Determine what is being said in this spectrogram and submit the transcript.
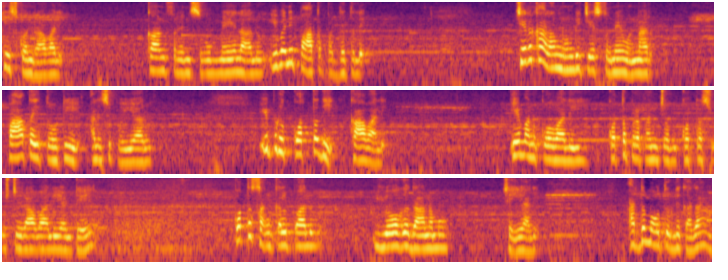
తీసుకొని రావాలి. కాన్ఫరెన్సు మేళాలు ఇవన్నీ పాత పద్ధతులే. చిరకాలం నుండి చేస్తూనే ఉన్నారు. పాతతోటి అలసిపోయారు. ఇప్పుడు కొత్తది కావాలి. ఏమనుకోవాలి? కొత్త ప్రపంచం కొత్త సృష్టి రావాలి అంటే కొత్త సంకల్పాలు యోగదానము చేయాలి. అర్థమవుతుంది కదా?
